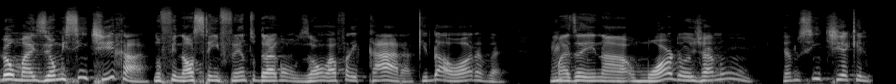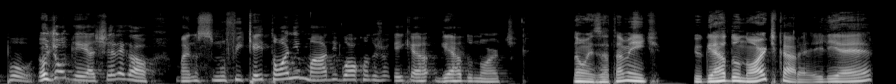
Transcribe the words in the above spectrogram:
Meu, mas eu me senti, cara. No final você enfrenta o dragãozão lá, eu falei, cara, que da hora, velho. Hum. Mas aí na o Mordor eu já não. Já não senti aquele, pô, eu joguei, achei legal, mas não, não fiquei tão animado igual quando eu joguei Guerra, Guerra do Norte. Não, exatamente. E o Guerra do Norte, cara, ele é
